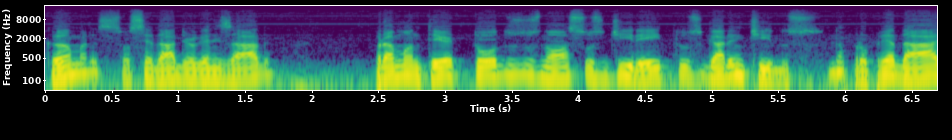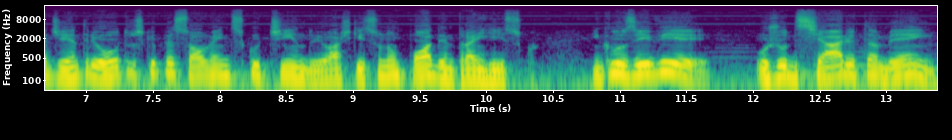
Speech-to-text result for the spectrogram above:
câmaras, sociedade organizada, para manter todos os nossos direitos garantidos, da propriedade, entre outros que o pessoal vem discutindo. Eu acho que isso não pode entrar em risco. Inclusive, o judiciário também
